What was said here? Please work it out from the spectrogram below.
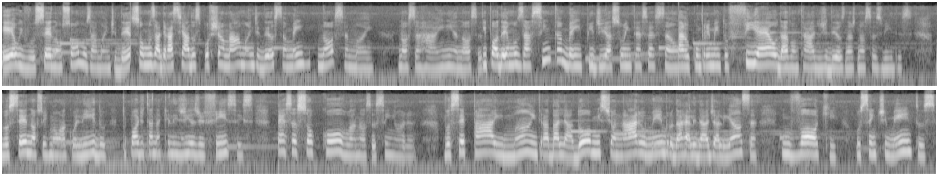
Eu e você não somos a Mãe de Deus, somos agraciados por chamar a Mãe de Deus também nossa Mãe nossa rainha, nossa. E podemos assim também pedir a sua intercessão para o cumprimento fiel da vontade de Deus nas nossas vidas. Você, nosso irmão acolhido, que pode estar naqueles dias difíceis, peça socorro à Nossa Senhora. Você, pai, mãe, trabalhador, missionário, membro da Realidade Aliança, invoque os sentimentos,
